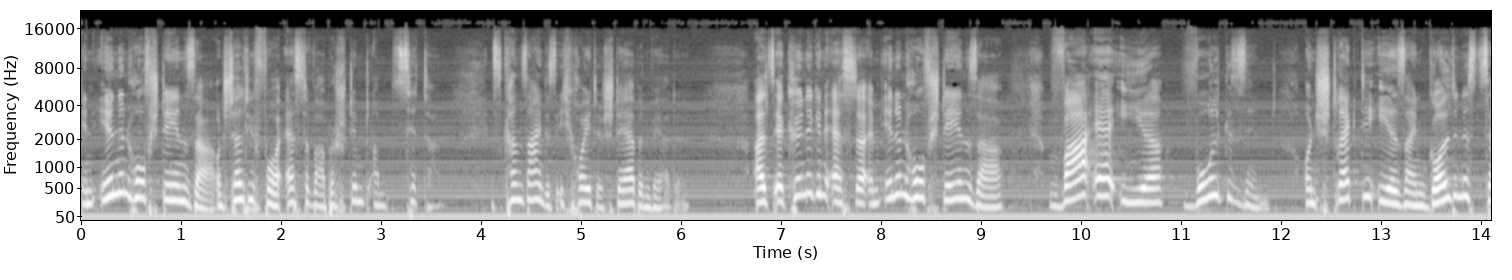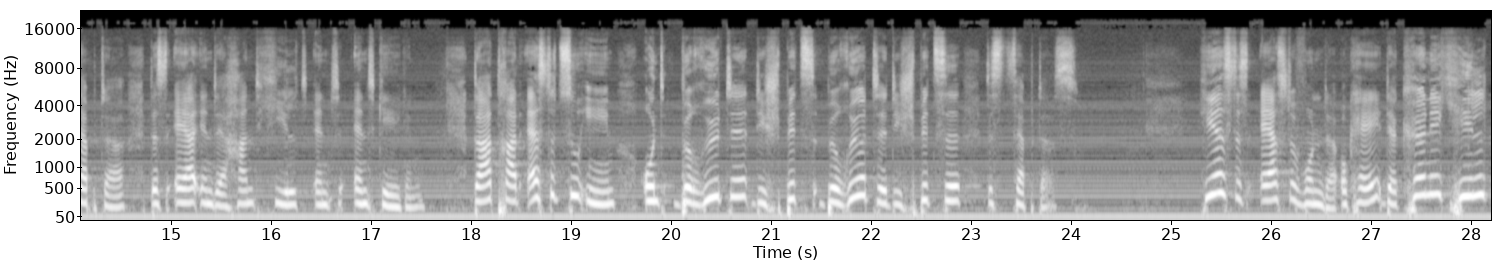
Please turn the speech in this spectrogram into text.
im Innenhof stehen sah, und stellt dir vor, Esther war bestimmt am Zittern. Es kann sein, dass ich heute sterben werde. Als er Königin Esther im Innenhof stehen sah, war er ihr wohlgesinnt und streckte ihr sein goldenes Zepter, das er in der Hand hielt, ent, entgegen. Da trat Esther zu ihm und berührte die, Spitz, berührte die Spitze des Zepters. Hier ist das erste Wunder, okay? Der König hielt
